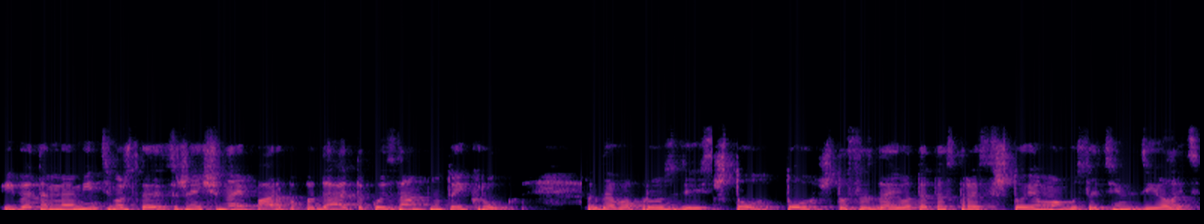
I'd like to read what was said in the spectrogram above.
и в этом моменте, можно сказать, женщина и пара попадают в такой замкнутый круг. Тогда вопрос здесь, что то, что создает этот стресс, что я могу с этим сделать,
